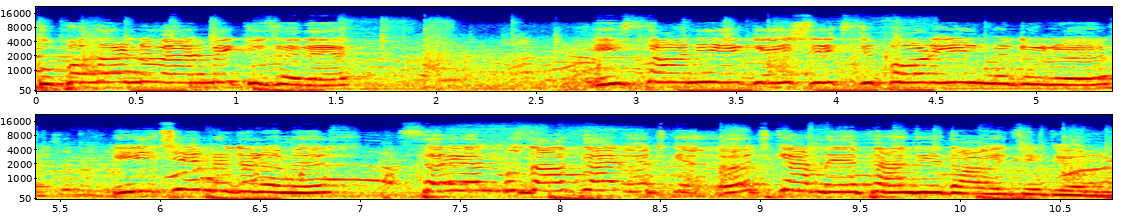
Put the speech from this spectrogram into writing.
Kupalarını vermek üzere İhsaniye Gençlik Spor İl Müdürü, ilçe müdürümüz Sayın Muzaffer Ötken, Ötken Beyefendi'yi davet ediyorum.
